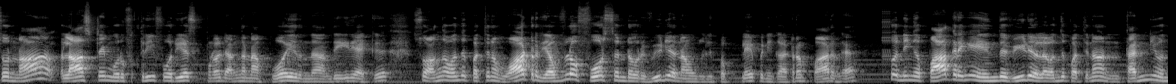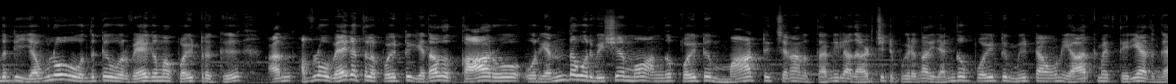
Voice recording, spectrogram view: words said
ஸோ நான் லாஸ்ட் டைம் ஒரு த்ரீ ஃபோர் இயர்ஸ்க்கு முன்னாடி அங்கே நான் போயிருந்தேன் அந்த ஏரியாவுக்கு. ஸோ அங்கே வந்து பார்த்தீங்கன்னா வாட்டர் எவ்வளோ ஃபோர்ஸ்ன்ற ஒரு வீடியோ நான் உங்களுக்கு இப்போ ப்ளே பண்ணி காட்டுறேன். பாருங்கள் ஸோ நீங்கள் பார்க்குறீங்க இந்த வீடியோவில் வந்து பார்த்தீங்கன்னா தண்ணி வந்துட்டு எவ்வளோ வந்துட்டு ஒரு வேகமாக போயிட்டுருக்கு. அந் அவ்வளோ வேகத்தில் போயிட்டு ஏதாவது காரோ ஒரு எந்த ஒரு விஷயமோ அங்கே போயிட்டு மாட்டுச்சுன்னா அந்த தண்ணியில் அதை அடிச்சிட்டு போயிடுங்க. அது எங்கே போயிட்டு மீட் ஆகும்னு யாருக்குமே தெரியாதுங்க.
